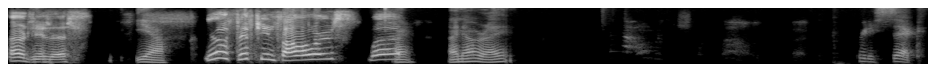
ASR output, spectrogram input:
Oh Jesus. Yeah, You have 15 followers? What? I, I know, right? Pretty sick.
